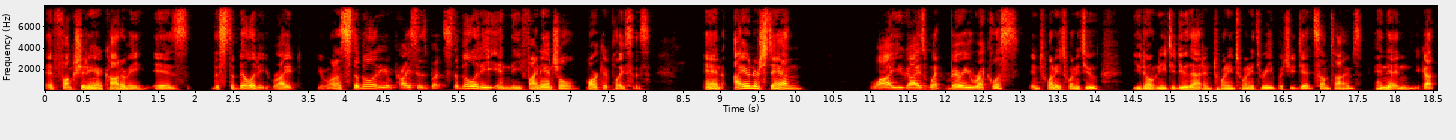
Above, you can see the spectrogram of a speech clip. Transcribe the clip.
a functioning economy is the stability, right? You want a stability in prices, but stability in the financial marketplaces. And I understand why you guys went very reckless in 2022. You don't need to do that in 2023, but you did sometimes. And then you got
